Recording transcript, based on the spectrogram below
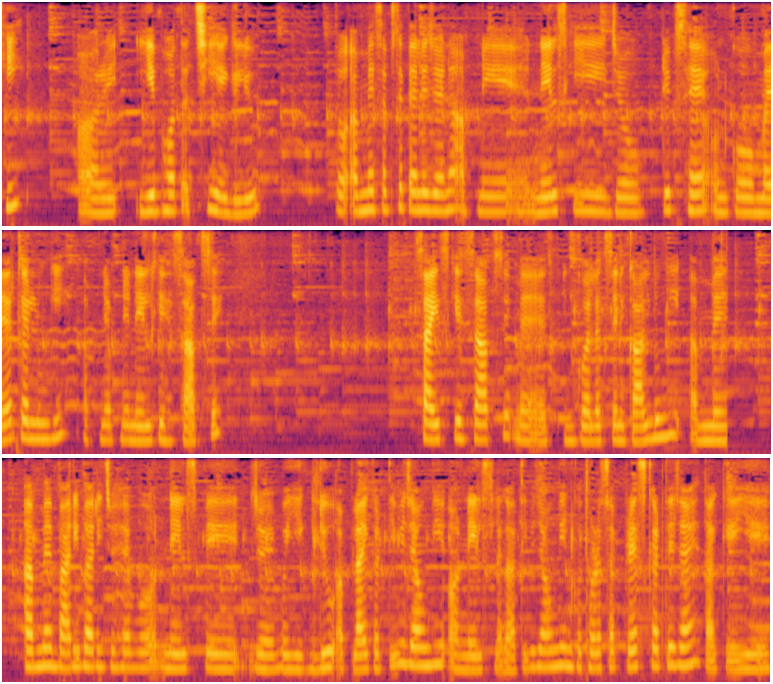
की और ये बहुत अच्छी है ग्लू तो अब मैं सबसे पहले जो है ना अपने नेल्स की जो टिप्स हैं, उनको मयर कर लूँगी अपने अपने नेल के हिसाब से। साइज़ के हिसाब से मैं इनको अलग से निकाल दूँगी। अब मैं अब मैं बारी बारी जो है वो नेल्स पे जो है वो ये ग्लू अप्लाई करती भी जाऊँगी और नेल्स लगाती भी जाऊँगी। इनको थोड़ा सा प्रेस करते जाएँ ताकि ये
